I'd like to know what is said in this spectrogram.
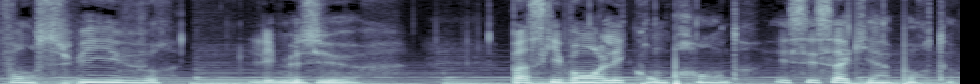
vont suivre les mesures parce qu'ils vont les comprendre. Et c'est ça qui est important.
